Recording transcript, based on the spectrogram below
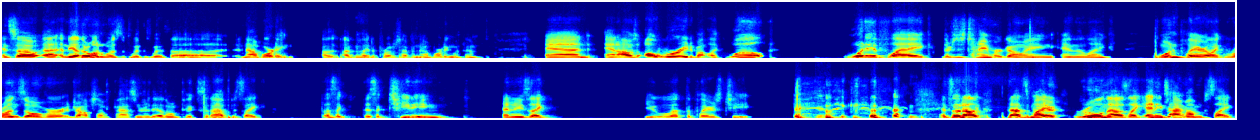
and so uh, and the other one was with with uh now boarding. I, I played a prototype of now boarding with him, and and I was all worried about like, well, what if like there's this timer going and then like one player like runs over, it drops off a passenger, the other one picks it up. It's like that's like that's like cheating. And he's like, you let the players cheat. Yeah. like, and so now like, that's my rule now is like anytime I'm just like,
